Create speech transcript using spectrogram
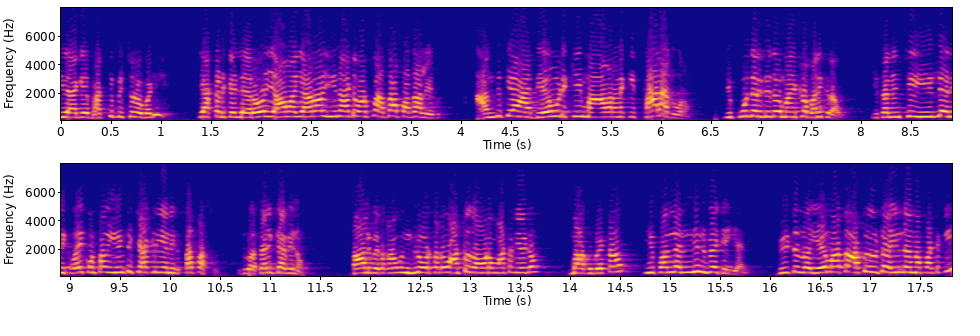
ఇలాగే భక్తి పిచ్చిలో పడి ఎక్కడికి వెళ్ళారో ఏమయ్యారో ఈనాటి వరకు అదా పదా లేదు అందుకే ఆ దేవుడికి మా ఆవరణకి చాలా దూరం. ఈ పూజలు గీజులు మా ఇంట్లో పనికిరావు. ఇక నుంచి ఈ ఇల్లే నీకు వైకుంఠం ఈ ఇంటి చాకరీ నీకు తపస్సు. ఇదిగో సరిగ్గా విను. పాలు పెట్టడం ఇల్లు ఉడతడం అంటు దావడం వంట చేయడం మాకు పెట్టడం ఈ పనులన్నీ నువ్వే చెయ్యాలి. వీటిలో ఏమాత్రం అటు ఇటు అయిందన్నప్పటికీ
